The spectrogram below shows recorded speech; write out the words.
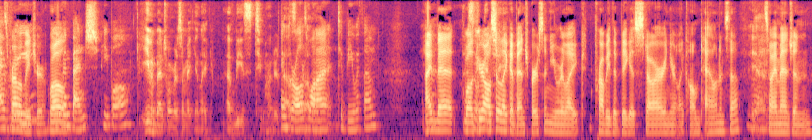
It's probably true. Well- even bench people Even bench warmers are making like at least two hundred and thousand. girls want to be with them. I bet. Well, still if you're good also like a bench person, you were like probably the biggest star in your like hometown and stuff. Yeah. So I imagine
